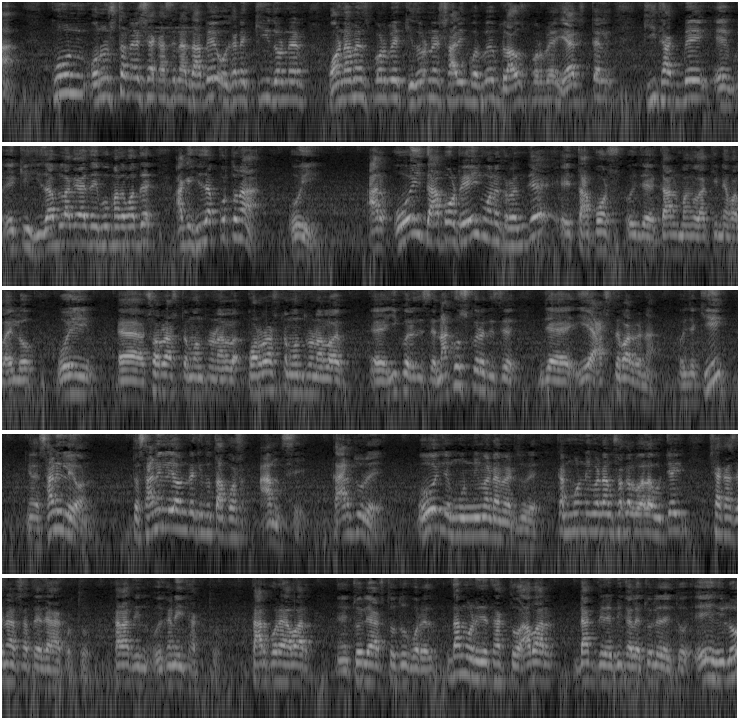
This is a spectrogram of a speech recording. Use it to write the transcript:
কোন অনুষ্ঠানে শেখ হাসিনা যাবে ওখানে কি ধরনের অর্নামেন্টস পরবে, কি ধরনের শাড়ি পরবে ব্লাউজ পরবে হেয়ার স্টাইল কি থাকবে কি হিজাব লাগায় যাইব? মাঝে মাঝে আগে হিজাব করতো না। ওই। আর ওই দাপটেই মনে করেন যে এই তাপস, ওই যে গান বাংলা কিনে ফেলাইলো, ওই স্বরাষ্ট্র মন্ত্রণালয়, পররাষ্ট্র মন্ত্রণালয় ই করে দিছে, নাকুচ করে দিছে যে ইয়ে আসতে পারবে না। ওই যে কি? সানি লিওন। তো সানি লিওনরে কিন্তু তাপস আনছে। কার জুড়ে ওই যে মুন্নি ম্যাডামের জুড়ে কারণ মুন্নি ম্যাডাম সকালবেলা উঠেই শেখ হাসিনার সাথে দেখা করতো। সারাদিন ওইখানেই থাকতো। তারপরে আবার চলে আসতো দুপুরে। ধানমন্ডিতে থাকতো, আবার ডাক দিলে বিকালে চলে যেত এই হইল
